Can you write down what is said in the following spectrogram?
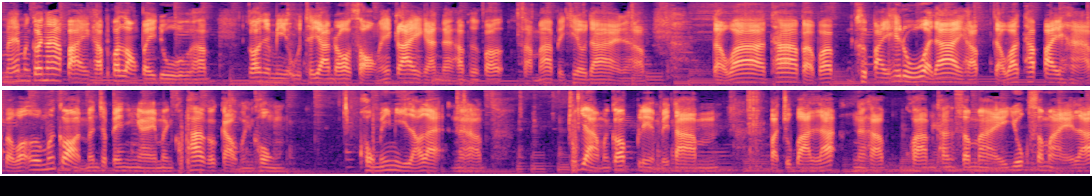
ไหมมันก็น่าไปครับ ก็ลองไปดูครับ ก็จะมีอุทยานรอสองให้ใกล้กันนะครับแล้วก็สามารถไปเที่ยวได้นะครับ แต่ว่าถ้าแบบว่าคือไปให้รู้อะได้ครับ แต่ว่าถ้าไปหาแบบว่าเออเมื่อก่อนมันจะเป็นยังไง มันภาพเก่าๆมันคงคงไม่มีแล้วแหละนะครับ ทุกอย่างมันก็เปลี่ยนไปตามปัจจุบันละนะครับ ความทันสมัยยุคสมัยละ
